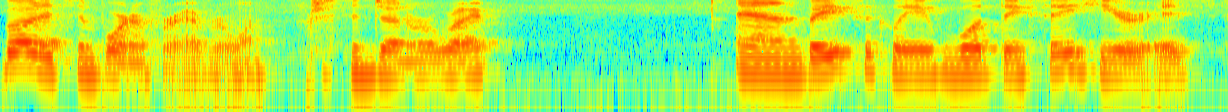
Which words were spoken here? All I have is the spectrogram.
But it's important for everyone, just in general, right? And basically, what they say here is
